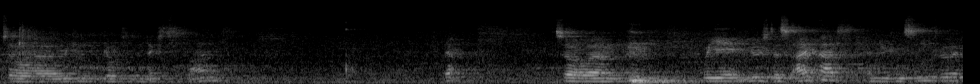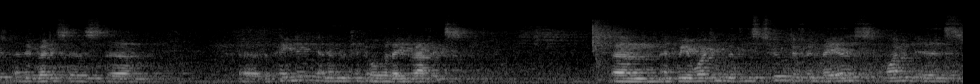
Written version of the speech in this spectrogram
So we can go to the next So um, we use this iPad and you can see through it and it registers the, uh, the painting and then we can overlay graphics. Um, and we are working with these two different layers. One is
